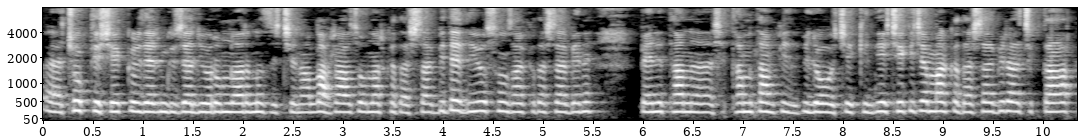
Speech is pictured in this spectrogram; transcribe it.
E, çok teşekkür ederim güzel yorumlarınız için. Allah razı olsun arkadaşlar. Bir de diyorsunuz arkadaşlar beni beni tanı tanıtan vlogu çekin diye çekeceğim arkadaşlar. Birazcık daha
